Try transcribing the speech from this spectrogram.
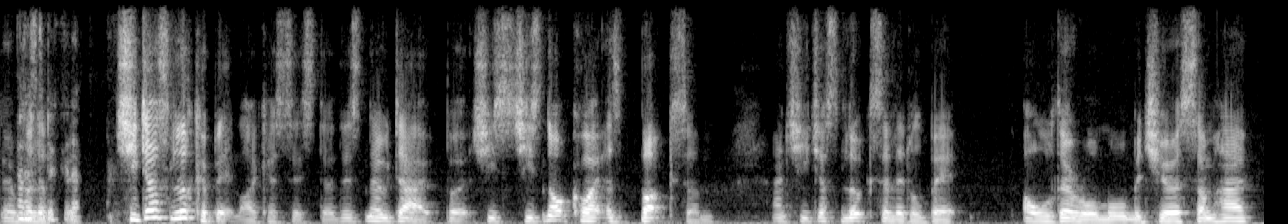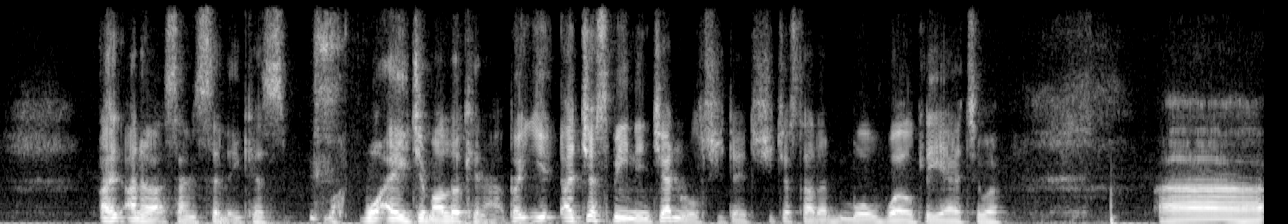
there I'll will have to have look been. it up. She does look a bit like her sister. There's no doubt, but she's she's not quite as buxom, and she just looks a little bit older or more mature somehow. I, I know that sounds silly because what age am I looking at? But you, I just mean in general, she did. She just had a more worldly air to her. Uh,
